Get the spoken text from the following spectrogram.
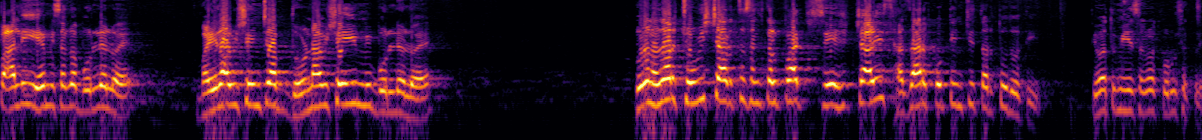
पाली हे मी सगळं बोललेलो आहे. महिलाविषयीच्या धोरणाविषयी मी बोललेलो आहे. दोन हजार चोवीसच्या अर्थसंकल्पात शेहेचाळीस हजार कोटींची तरतूद होती. तेव्हा तुम्ही हे सगळं करू शकले.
